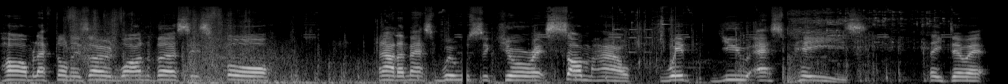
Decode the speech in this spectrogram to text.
Palm left on his own. 1 versus 4. And Adam S will secure it somehow with USPs. They do it.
